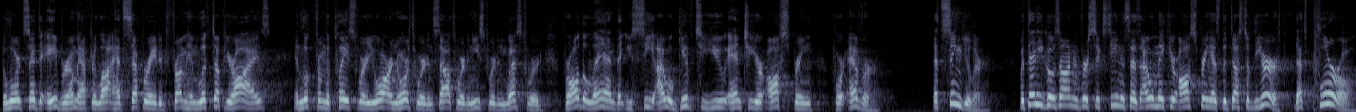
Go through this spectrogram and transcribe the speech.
The Lord said to Abram, after Lot had separated from him, Lift up your eyes and look from the place where you are northward and southward and eastward and westward. For all the land that you see, I will give to you and to your offspring forever. That's singular. But then he goes on in verse 16 and says, I will make your offspring as the dust of the earth. That's plural.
